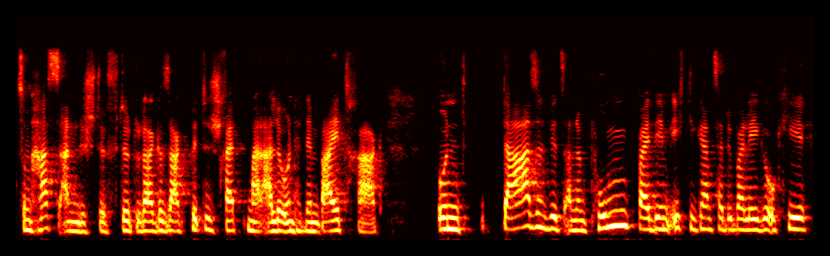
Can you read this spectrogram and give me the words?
zum Hass angestiftet oder gesagt, bitte schreibt mal alle unter den Beitrag. Und da sind wir jetzt an einem Punkt, bei dem ich die ganze Zeit überlege, okay,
